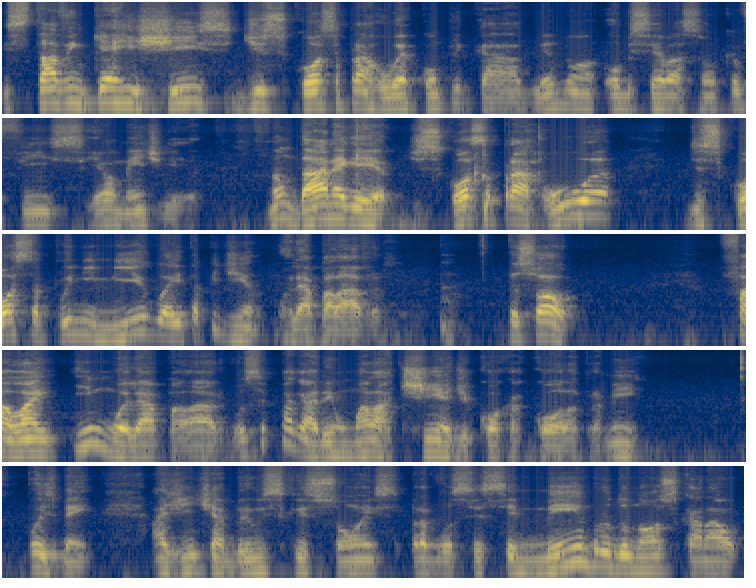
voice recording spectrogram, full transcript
Estava em QRX, descosta para a rua. É complicado. Mesmo uma observação que eu fiz. Realmente, guerreiro. Não dá, né, guerreiro? Descosta para a rua, descosta para o inimigo, aí tá pedindo. Olhar a palavra. Pessoal, falar em molhar a palavra, você pagaria uma latinha de Coca-Cola para mim? Pois bem, a gente abriu inscrições para você ser membro do nosso canal.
